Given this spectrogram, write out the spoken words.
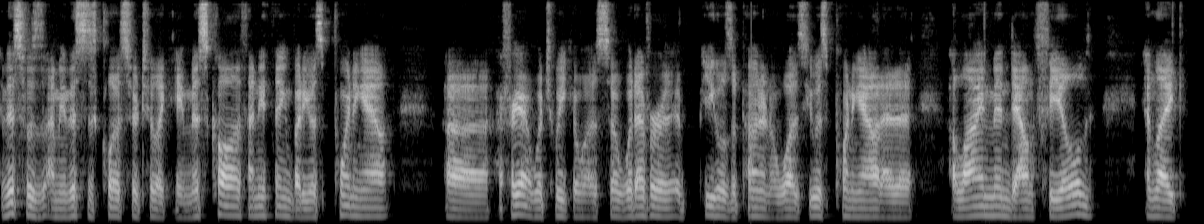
and this was, I mean, this is closer to like a miscall if anything, but he was pointing out, uh, I forget which week it was. So whatever Eagles opponent it was, he was pointing out at a, a lineman downfield and like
